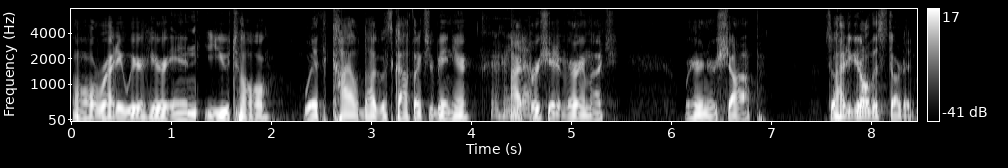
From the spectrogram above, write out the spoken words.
Alrighty, we are here in Utah with Kyle Douglas. Kyle, thanks for being here. I appreciate it very much. We're here in your shop. So, how'd you get all this started?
